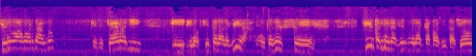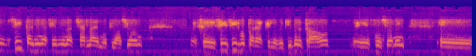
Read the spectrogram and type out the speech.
que uno va guardando, que se quedan allí y, nos quitan la alegría. Entonces, eh, sí termina siendo una capacitación, sí termina siendo una charla de motivación, pues, eh, sí sirve para que los equipos de trabajo eh, funcionen eh,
